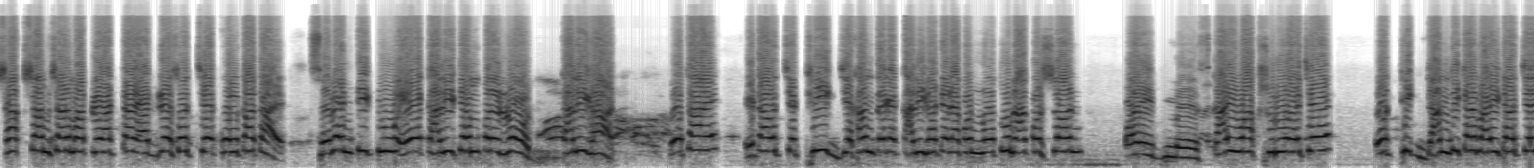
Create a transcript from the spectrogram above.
সাকসাম শর্মা প্লেয়ারটার অ্যাড্রেস হচ্ছে কলকাতায় seventy two A Kali temple road Kalighat. কোথায়? এটা হচ্ছে ঠিক যেখান থেকে কালীঘাটের এখন নতুন আকর্ষণ। ওই স্কাই ওয়াক শুরু হয়েছে। ওর ঠিক ডান দিকের বাড়িটা হচ্ছে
